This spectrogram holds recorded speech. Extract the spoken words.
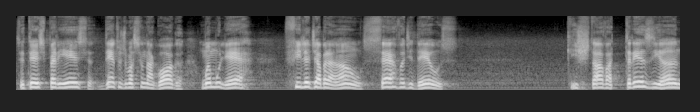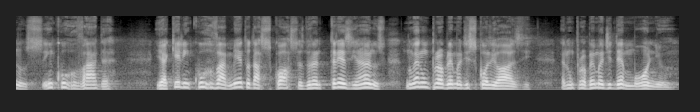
você tem a experiência dentro de uma sinagoga, uma mulher, filha de Abraão, serva de Deus, que estava há 13 anos encurvada. E aquele encurvamento das costas durante 13 anos não era um problema de escoliose, era um problema de demônio.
